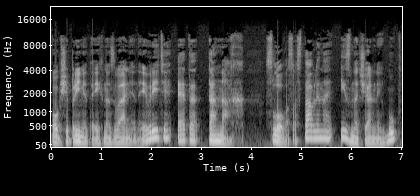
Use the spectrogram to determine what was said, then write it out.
Общепринятое их название на иврите – это «Танах», Слово составленное из начальных букв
